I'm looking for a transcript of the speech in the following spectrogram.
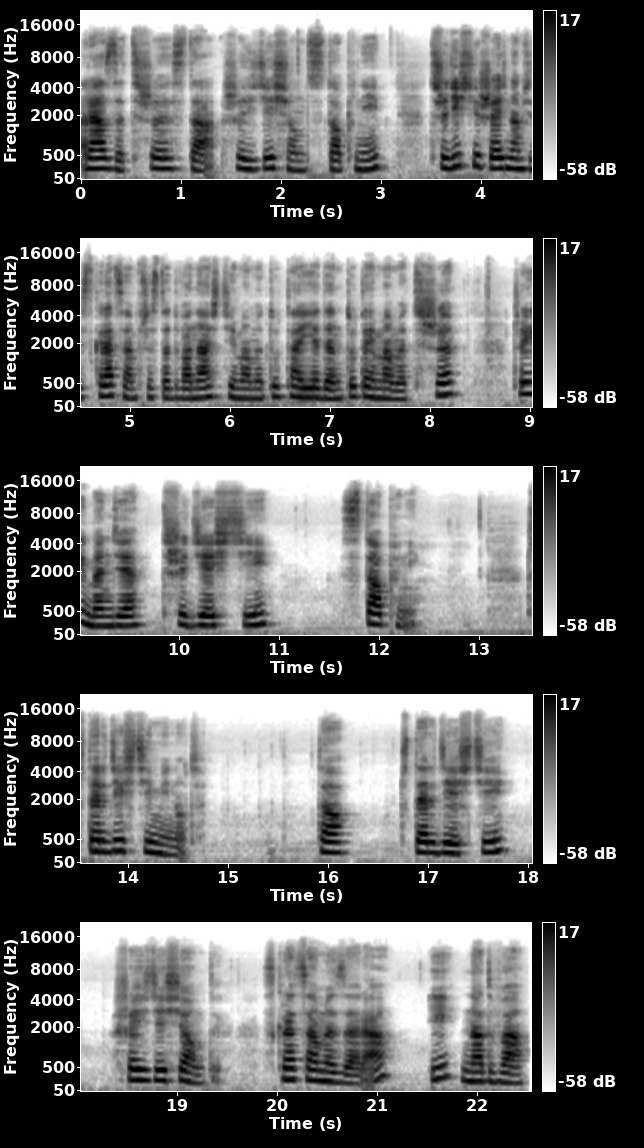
razy 360 stopni. 36 nam się skraca przez te 12. Mamy tutaj 1, tutaj mamy 3, czyli będzie 30 stopni. 40 minut to 40 sześćdziesiątych. Skracamy zera i na 2.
